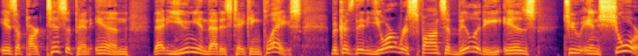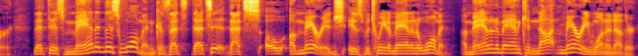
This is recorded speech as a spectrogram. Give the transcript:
is a participant in that union that is taking place because then your responsibility is to ensure that this man and this woman, because that's that's it, that's oh, a marriage is between a man and a woman. A man and a man cannot marry one another.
